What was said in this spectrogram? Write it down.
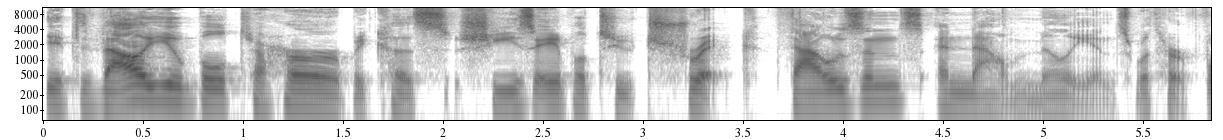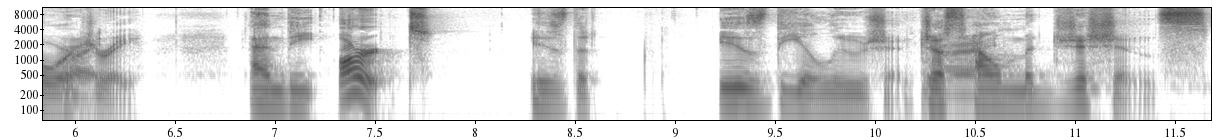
It's valuable to her because she's able to trick thousands and now millions with her forgery. And the art is the is the illusion. Just how magicians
